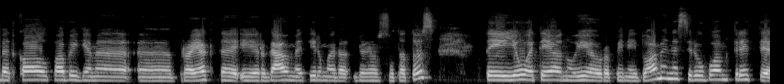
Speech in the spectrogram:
bet kol pabaigėme e, projektą ir gavome tyrimo rezultatus tai jau atėjo nauji europiniai duomenys ir jau buvom treti.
